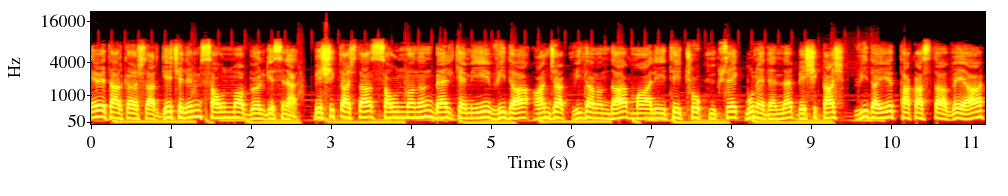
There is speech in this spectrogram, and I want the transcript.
Evet arkadaşlar geçelim savunma bölgesine. Beşiktaş'ta savunmanın bel kemiği Vida ancak Vida'nın da maliyeti çok yüksek. Bu nedenle Beşiktaş Vida'yı takasta veya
